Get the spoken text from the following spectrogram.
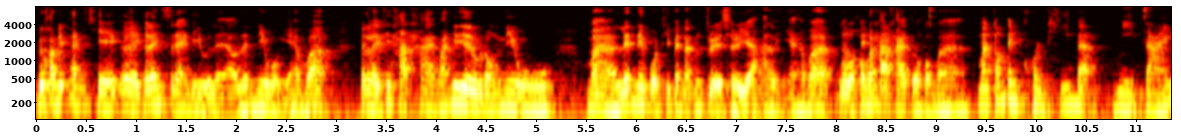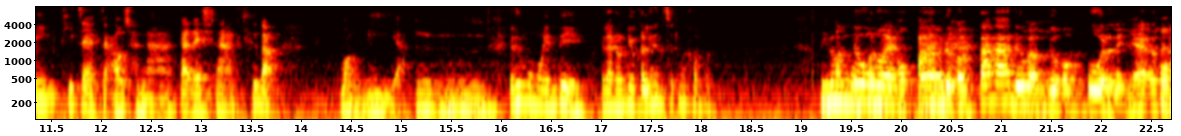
ด้วยความที่แพนเค้กเอยก็เล่นแสดงดีอยู่แล้วเล่นนิวอย่างเงี้ยครับว่าเป็นอะไรที่ท้าทายมากที่จะดูน้องนิวมาเล่นในบทที่เป็นนักดนตรีอัจฉริยะอะไรเงี้ยครับว่าตัวเขาก็ท้าทายตัวเขามากมันต้องเป็นคนที่แบบมีใจที่จะอยากจะเอาชนะ แต่ในชนะคือแบบหวังดีอะ อืมแล้วดูโมเมนต์ดิเวลาน้องนิวเขาเล่นเขาจะดูเขาแบบนี่บางมุมเขาดูเป็นโอป้าเดูโอนะป้าดูแบบดูอบอุ่นอะไรเงี้ยผม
